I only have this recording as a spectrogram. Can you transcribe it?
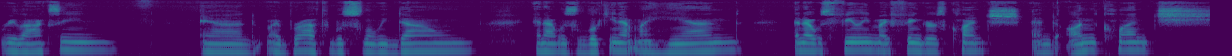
relaxing and my breath was slowing down and I was looking at my hand and I was feeling my fingers clench and unclench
